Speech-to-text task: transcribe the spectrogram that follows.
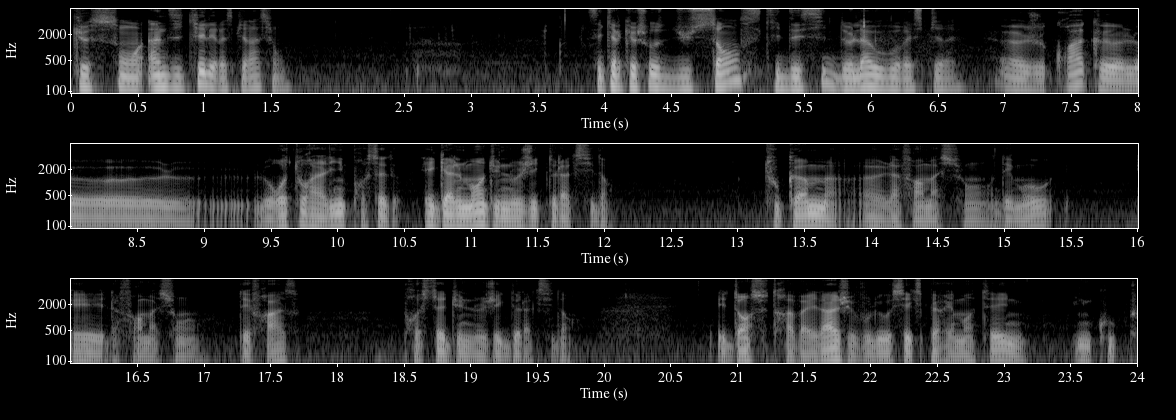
que sont indiquées les respirations. C'est quelque chose du sens qui décide de là où vous respirez. Euh, je crois que le retour à la ligne procède également d'une logique de l'accident. Tout comme euh, la formation des mots et la formation des phrases procèdent d'une logique de l'accident. Et dans ce travail-là, j'ai voulu aussi expérimenter une, une coupe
